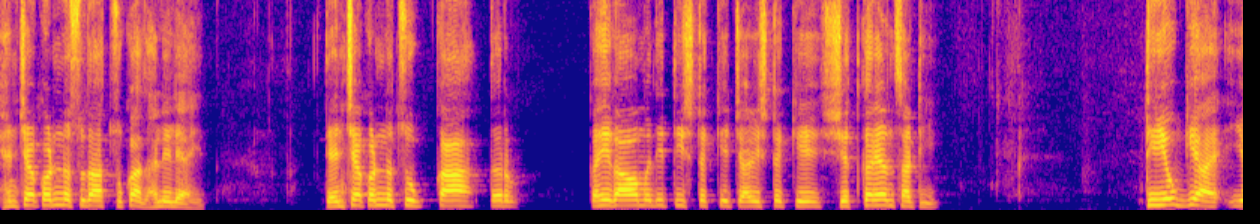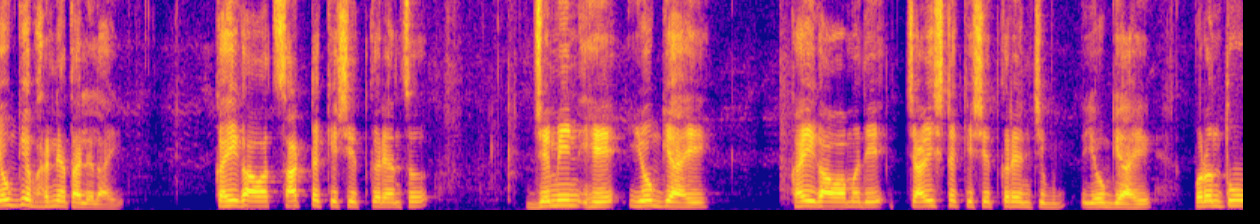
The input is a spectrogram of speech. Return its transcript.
ह्यांच्याकडनं सुद्धा चुका झालेल्या आहेत. त्यांच्याकडनं चूक का? तर काही गावामध्ये तीस टक्के चाळीस टक्के शेतकऱ्यांसाठी ती योग्य आहे योग्य भरण्यात आलेलं आहे. काही गावात साठ टक्के शेतकऱ्यांचं जमीन हे योग्य आहे. काही गावामध्ये चाळीस टक्के शेतकऱ्यांची योग्य आहे. परंतु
